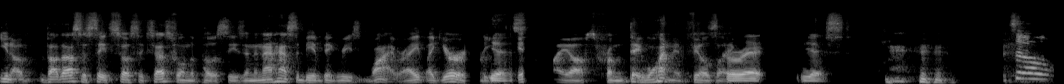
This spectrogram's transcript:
you know, Valdosta State's so successful in the postseason, and that has to be a big reason why, right? Like you're yes. in the playoffs from day one, it feels like. Correct. Yes. so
